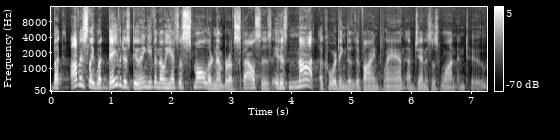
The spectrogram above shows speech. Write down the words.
But obviously, what David is doing, even though he has a smaller number of spouses, it is not according to the divine plan of Genesis 1 and 2,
